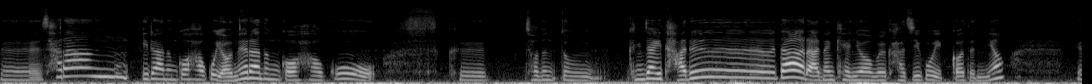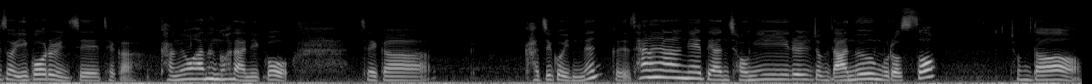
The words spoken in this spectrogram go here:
그 사랑이라는 거 하고 연애라는 거 하고 그 저는 좀 굉장히 다르다라는 개념을 가지고 있거든요. 그래서 이거를 이제 제가 강요하는 건 아니고 제가 가지고 있는 그 사랑에 대한 정의를 좀 나눔으로써 좀 더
